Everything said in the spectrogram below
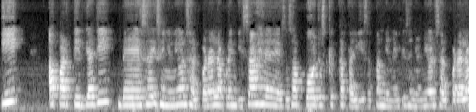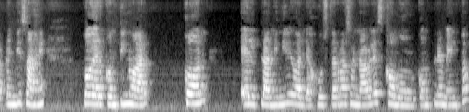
y a partir de allí, de ese diseño universal para el aprendizaje, de esos apoyos que cataliza también el diseño universal para el aprendizaje, poder continuar con el plan individual de ajustes razonables como un complemento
